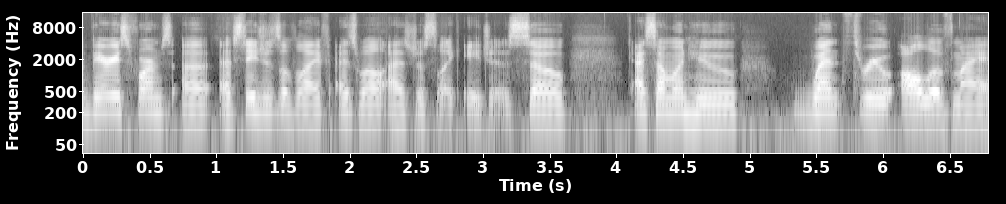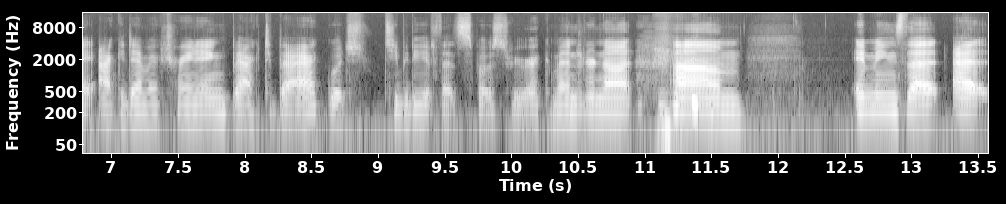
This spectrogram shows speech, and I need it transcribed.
various forms of, of stages of life as well as just like ages. So, as someone who went through all of my academic training back to back, which TBD if that's supposed to be recommended or not, um, it means that at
